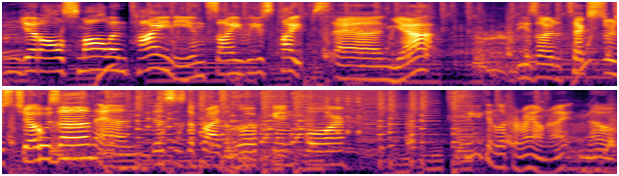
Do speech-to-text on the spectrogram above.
and get all small and tiny inside these pipes. And yeah, these are the textures chosen, and this is the prize I'm looking for. Think we can look around, right? No.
